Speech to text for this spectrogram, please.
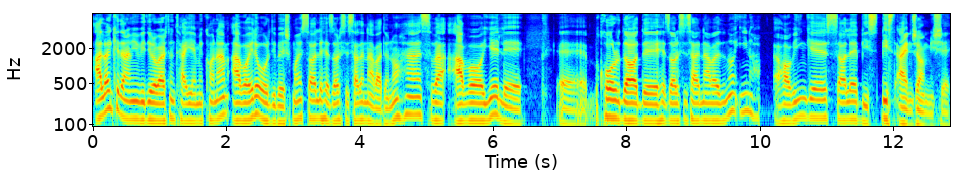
الان که دارم این ویدیو رو براتون تهیه می‌کنم اوایل اردیبهشت ماه سال 1399 هست و اوایل خرداد 1399 این halving سال 2020 انجام میشه.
